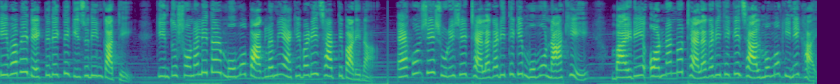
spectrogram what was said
এভাবেই দেখতে দেখতে কিছুদিন কাটে। কিন্তু সোনালি তার মোমো পাগলামি একেবারেই ছাড়তে পারে না। এখন সে সুরেশের ঠেলাগাড়ি থেকে মোমো না খেয়ে বাইরে অন্যান্য ঠেলাগাড়ি থেকে ঝাল মোমো কিনে খায়।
